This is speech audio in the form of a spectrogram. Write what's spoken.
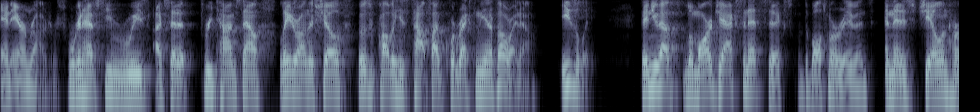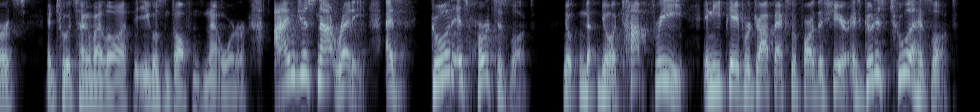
and Aaron Rodgers. We're going to have Steven Ruiz. I've said it three times now. Later on the show, those are probably his top five quarterbacks in the NFL right now, easily. Then you have Lamar Jackson at six with the Baltimore Ravens, and then it's Jalen Hurts and Tua Tagovailoa, the Eagles and Dolphins in that order. I'm just not ready. As good as Hurts has looked, you know, you know, a top three in EPA per dropback so far this year, as good as Tua has looked,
